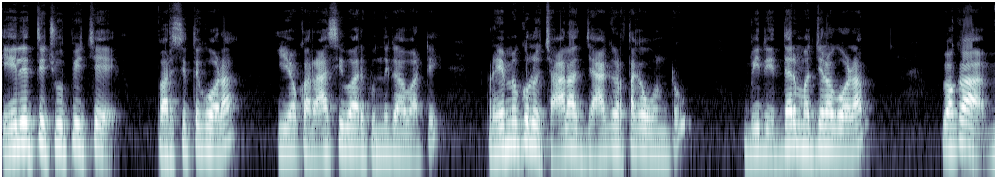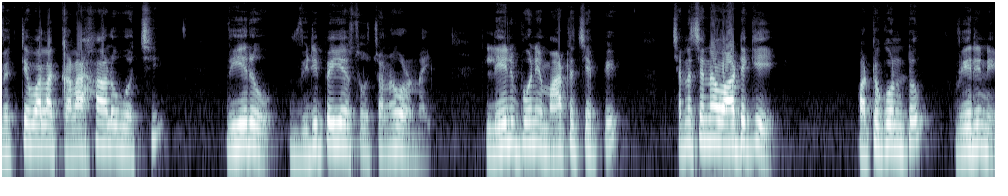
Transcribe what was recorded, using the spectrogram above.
ఏలెత్తి చూపించే పరిస్థితి కూడా ఈ యొక్క రాశి వారికి ఉంది కాబట్టి ప్రేమికులు చాలా జాగ్రత్తగా ఉంటూ వీరిద్దరి మధ్యలో కూడా ఒక వ్యక్తి వల్ల కలహాలు వచ్చి వీరు విడిపోయే సూచనలు ఉన్నాయి. లేనిపోని మాటలు చెప్పి చిన్న చిన్న వాటికి పట్టుకుంటూ వీరిని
